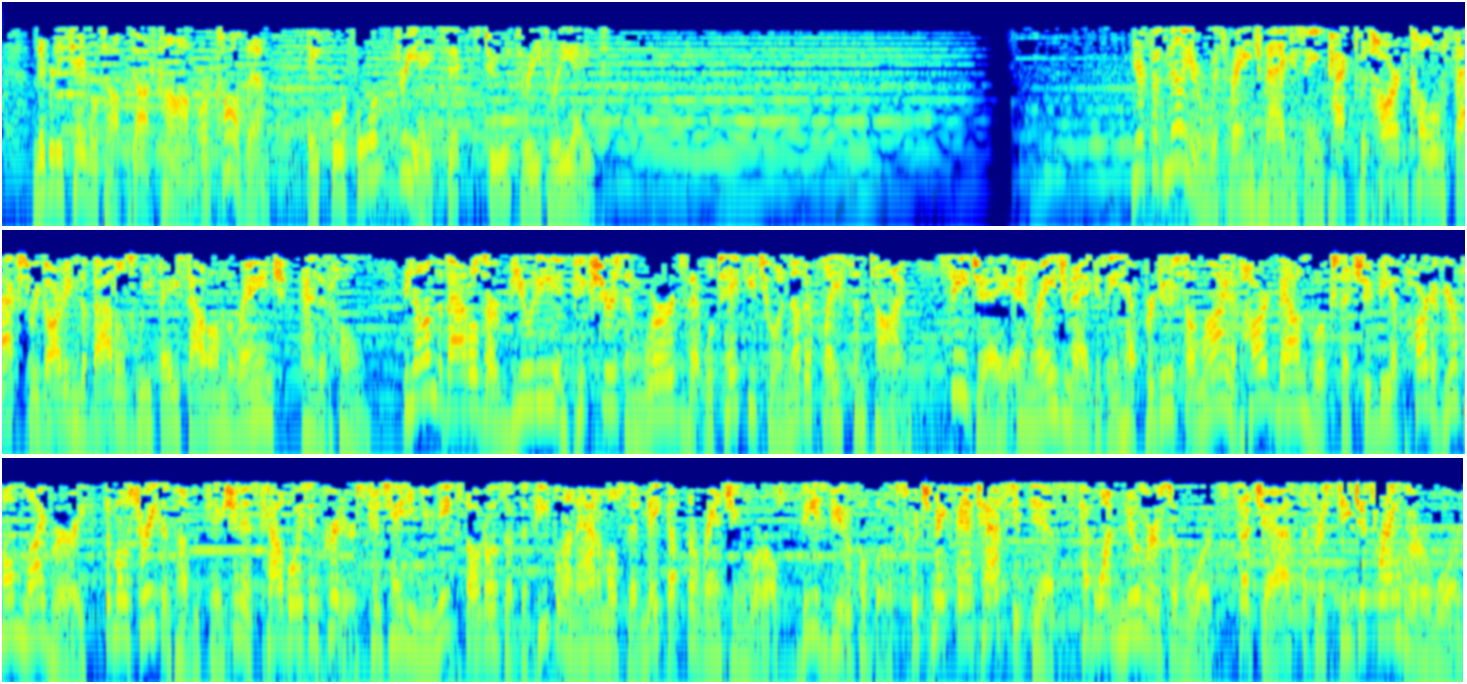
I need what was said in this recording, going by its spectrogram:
LibertyTabletop.com or call them 844-386-2338. You're familiar with Range Magazine, packed with hard, cold facts regarding the battles we face out on the range and at home. Beyond the battles are beauty and pictures and words that will take you to another place and time. CJ and Range Magazine have produced a line of hardbound books that should be a part of your home library. The most recent publication is Cowboys and Critters, containing unique photos of the people and animals that make up the ranching world. These beautiful books, which make fantastic gifts, have won numerous awards, such as the prestigious Wrangler Award,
